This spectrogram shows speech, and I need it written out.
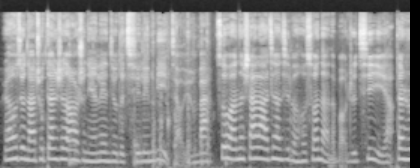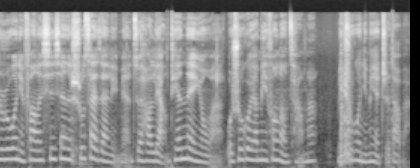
然后就拿出单身二十年练就的麒麟臂搅匀吧。做完的沙拉酱基本和酸奶的保质期一样，但是如果你放了新鲜的蔬菜在里面，最好两天内用。我说过要密封冷藏吗？没说过，你们也知道吧。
